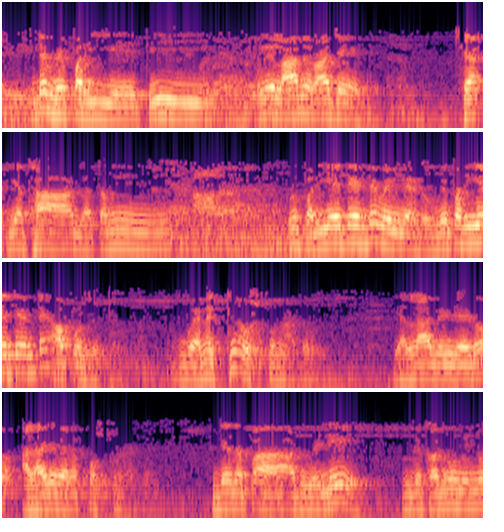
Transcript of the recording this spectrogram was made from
అంటే విపర్యేతి. మళ్ళీ లాని రాజేయండి. యథాగతం ఇప్పుడు పర్యేతి అంటే వెళ్ళాడు. విపర్యేతి అంటే ఆపోజిట్. వెనక్కి వస్తున్నాడు. ఎలా వెళ్ళాడో అలాగే వెనక్కి వస్తున్నాడు. అంతే తప్ప అటు వెళ్ళి ఇంకా కన్ను మిన్ను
